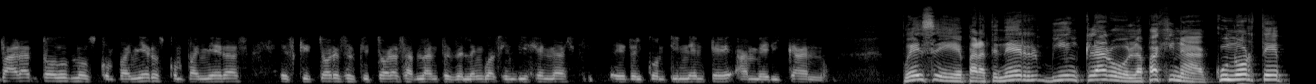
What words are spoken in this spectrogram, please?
para todos los compañeros, compañeras, escritores, escritoras hablantes de lenguas indígenas eh, del continente americano. Pues eh, para tener bien claro la página cunorte.udg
